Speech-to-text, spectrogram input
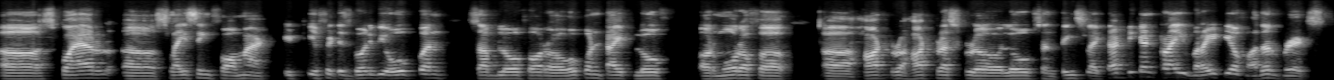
uh, square uh, slicing format. It, if it is going to be open sub loaf or open type loaf or more of a uh, hot hot pressed loaves and things like that, we can try variety of other breads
